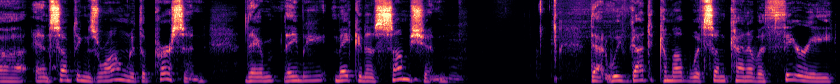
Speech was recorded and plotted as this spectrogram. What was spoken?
uh, and something's wrong with the person, they they make an assumption. Mm. That we've got to come up with some kind of a theory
